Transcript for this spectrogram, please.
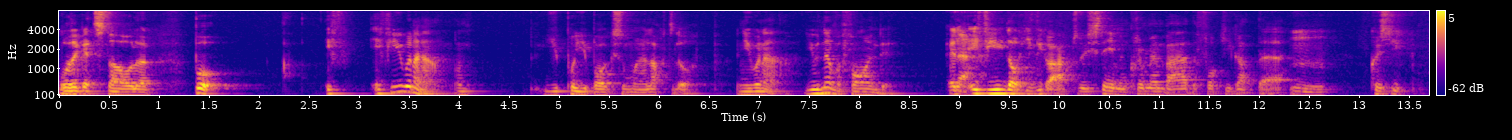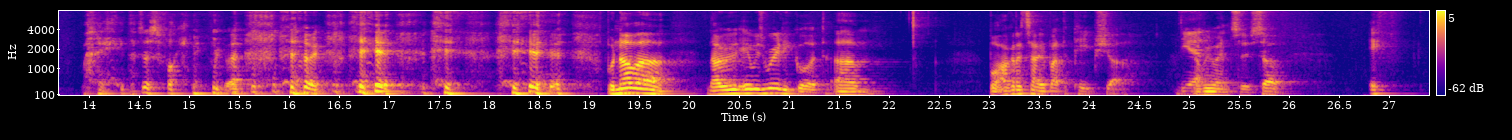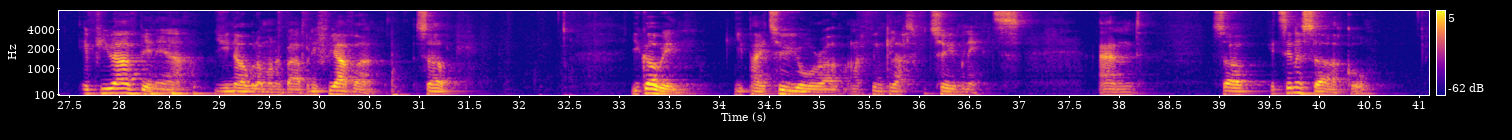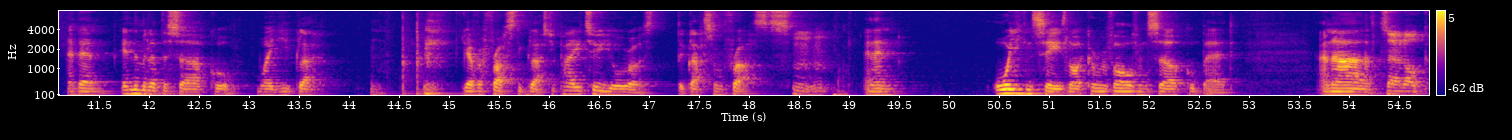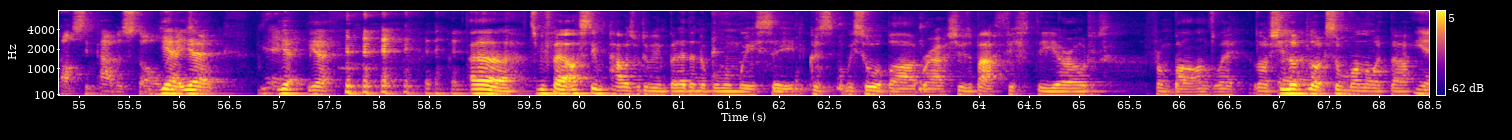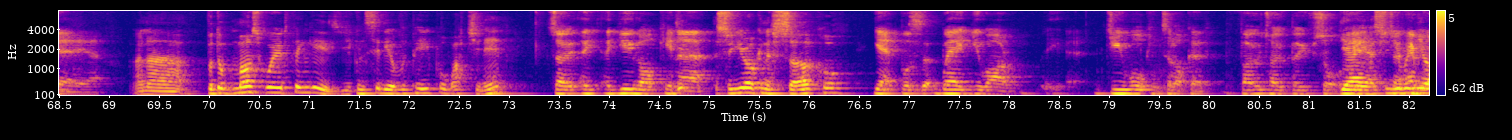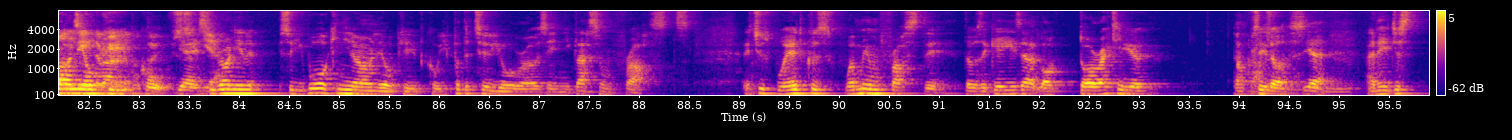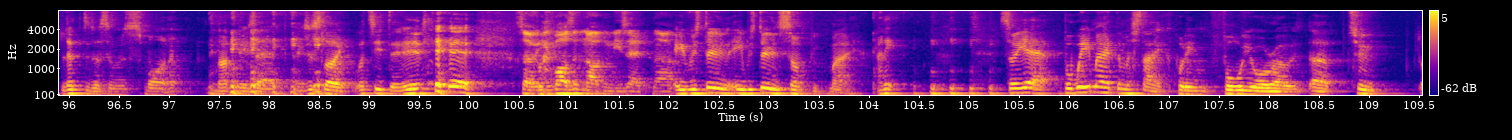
or they get stolen. But if if you went out and you put your bike somewhere, locked it up, and you went out, you would never find it. And if you like, if you got absolute steam and could remember how the fuck you got there, Mm. because you they're just fucking everywhere. but no, uh, no, it was really good. Um, but I got to tell you about the peep show Yeah. that we went to. So, if if you have been here, you know what I'm on about. But if you haven't, so you go in, you pay two euro, and I think it lasts for two minutes, and so it's in a circle, and then in the middle of the circle where you glass, you have a frosted glass. You pay two euros. The glass and frosts, hmm and then all you can see is like a revolving circle bed, and uh, So like Austin Powers style. Yeah, yeah. like- yeah, yeah. Uh, to be fair, Austin Powers would have been better than the woman we seen because we saw Barbara. She was about a fifty-year-old from Barnsley. Like she looked like someone like that. yeah, yeah. And uh, but the most weird thing is you can see the other people watching it. So are, are you like in a So you're like in a circle. yeah? But So- where you are, do you walk into like a photo booth sort of? Yeah, yeah. So you're in your own little their own little cubicle. Yeah, so you're on your so you walk in your own little cubicle. You put the two euros in. your glass and frosts. It's just weird because when we unfrost it, there was a geezer like directly opposite us. Yeah. it. Mm. And he just looked at us and was smiling, nodding his head. He's just like, "What's he doing?" So he wasn't nodding his head. No. he was doing, he was doing something, mate. And it, so yeah, but we made the mistake putting four euros, uh, two,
